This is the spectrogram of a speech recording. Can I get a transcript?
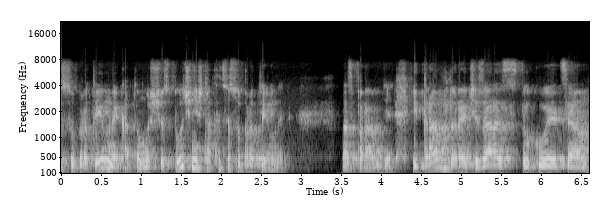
супротивника, тому що Сполучені Штати це супротивник. Насправді і Трамп, до речі, зараз спілкується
